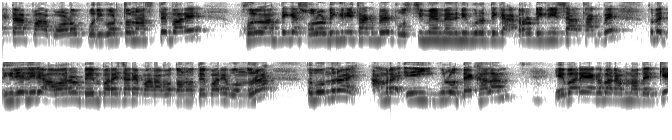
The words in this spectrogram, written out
একটা বড় পরিবর্তন আসতে পারে। খুলনার দিকে ষোলো ডিগ্রি থাকবে, পশ্চিমে মেদিনীপুরের দিকে আঠারো ডিগ্রি থাকবে। তবে ধীরে ধীরে আবারও টেম্পারেচারে পারাবতন হতে পারে বন্ধুরা। তো বন্ধুরা, আমরা এইগুলো দেখালাম। এবারে একবার আপনাদেরকে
